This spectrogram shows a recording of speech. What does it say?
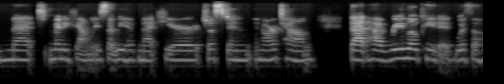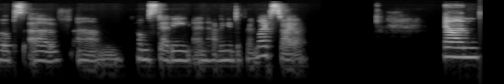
met, many families that we have met here just in, in our town that have relocated with the hopes of um, homesteading and having a different lifestyle and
